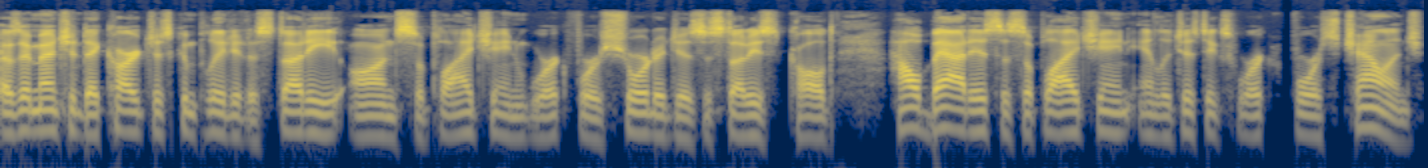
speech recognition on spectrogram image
as I mentioned, Descartes just completed a study on supply chain workforce shortages. The study is called "How Bad Is the Supply Chain and Logistics Workforce Challenge?"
